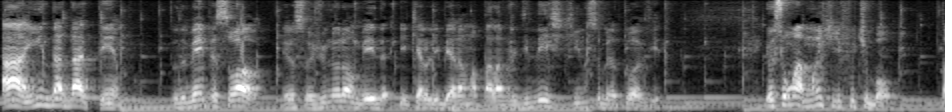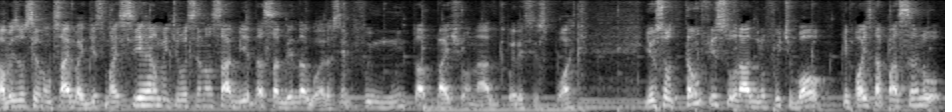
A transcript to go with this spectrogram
ainda dá tempo. Tudo bem, pessoal? Eu sou Júnior Almeida e quero liberar uma palavra de destino sobre a tua vida. Eu sou um amante de futebol. Talvez você não saiba disso, mas se realmente você não sabia, está sabendo agora. Eu sempre fui muito apaixonado por esse esporte. E eu sou tão fissurado no futebol que pode estar passando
